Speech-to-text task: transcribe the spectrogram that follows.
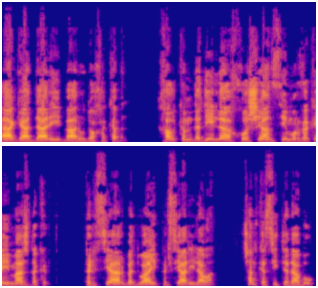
ئاگاداری بارودۆخەکە بن خەڵکم دەدی لە خۆشیان سیمرغەکەی ماچ دەکرد پرسیار بە دوای پرسیاری لاوان چەند کەسی تێدا بوو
